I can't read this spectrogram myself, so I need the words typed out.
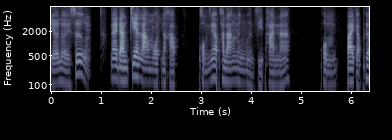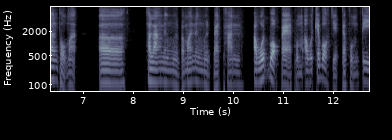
เยอะเลย ซึ่งในดันเจียนลังมดนะครับ ผมเนี่ยพลัง 14,000 นะ ผมไปกับเพื่อนผมอะ่ะ เอ่อ พลัง 10,000 ประมาณ 18,000 อาวุธบวก 8 ผมอาวุธแค่บวก 7 แต่ผมตี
